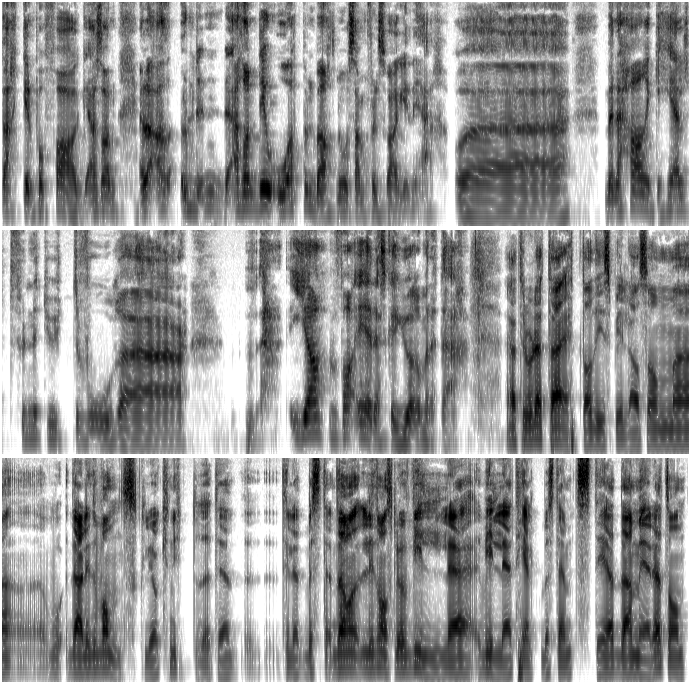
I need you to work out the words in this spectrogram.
Verken på fag altså, eller, altså, Det er jo åpenbart noe samfunnsfag inni her. Og, eh, men jeg har ikke helt funnet ut hvor eh, Ja, hva er det jeg skal gjøre med dette her? Jeg tror dette er et av de spillene som eh, Det er litt vanskelig å knytte det til, et- til et bestemt Det er litt vanskelig å ville, ville et helt bestemt sted. Det er mer et sånt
